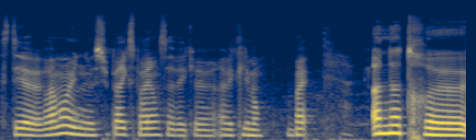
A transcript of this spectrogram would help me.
c'était euh, vraiment une super expérience avec euh, avec Clément. Ouais. Un autre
